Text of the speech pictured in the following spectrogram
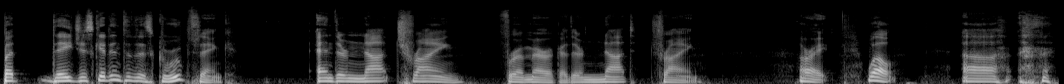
But they just get into this groupthink, and they're not trying for America. They're not trying. All right. Well, uh,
